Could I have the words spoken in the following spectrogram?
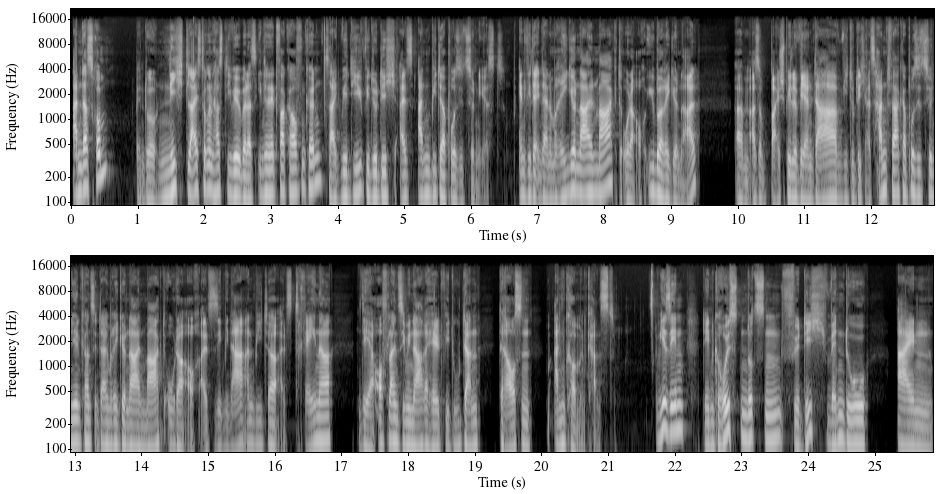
Andersrum, wenn du nicht Leistungen hast, die wir über das Internet verkaufen können, zeigen wir dir, wie du dich als Anbieter positionierst entweder in deinem regionalen Markt oder auch überregional. Ähm, also Beispiele wären da, wie du dich als Handwerker positionieren kannst in deinem regionalen Markt oder auch als Seminaranbieter, als Trainer, der Offline-Seminare hält, wie du dann draußen ankommen kannst. Wir sehen den größten Nutzen für dich, wenn du ein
